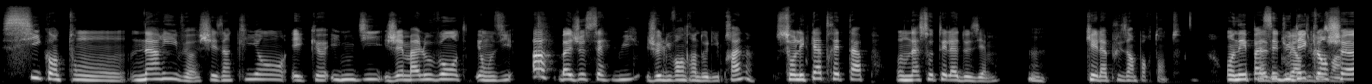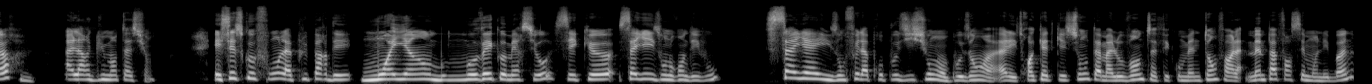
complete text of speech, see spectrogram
Si quand on arrive chez un client et qu'il nous dit j'ai mal au ventre et on se dit ah bah je sais lui je vais lui vendre un doliprane. Sur les quatre étapes on a sauté la deuxième hmm. qui est la plus importante. On est passé du déclencheur hmm. à l'argumentation. Et c'est ce que font la plupart des moyens mauvais commerciaux, c'est que ça y est, ils ont le rendez-vous. Ça y est, ils ont fait la proposition en posant euh, allez trois quatre questions. T'as mal au ventre, ça fait combien de temps? Enfin voilà, même pas forcément les bonnes.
